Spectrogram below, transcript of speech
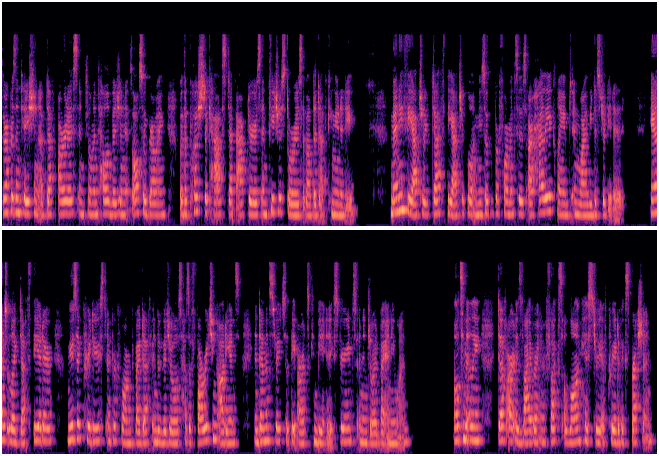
The representation of deaf artists in film and television is also growing, with a push to cast deaf actors and feature stories about the deaf community. Many theatric, deaf theatrical and musical performances are highly acclaimed and widely distributed. And like deaf theater, music produced and performed by deaf individuals has a far reaching audience and demonstrates that the arts can be experienced and enjoyed by anyone. Ultimately, deaf art is vibrant and reflects a long history of creative expression.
